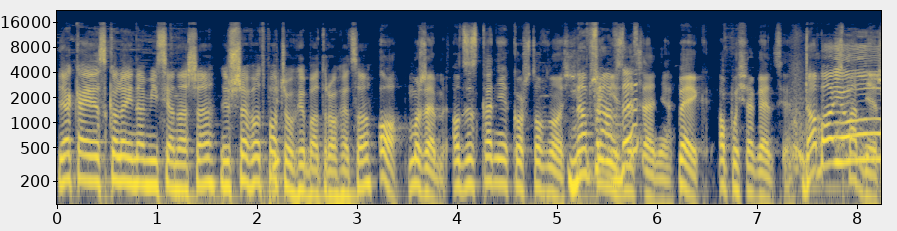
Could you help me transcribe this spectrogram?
jaka jest kolejna misja nasza? Już szef odpoczął chyba trochę, co? O, możemy. Odzyskanie kosztowności. Naprawdę? Przyjmij zlecenie. Pyk, opuść agencję. Do boju! Spadniesz.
